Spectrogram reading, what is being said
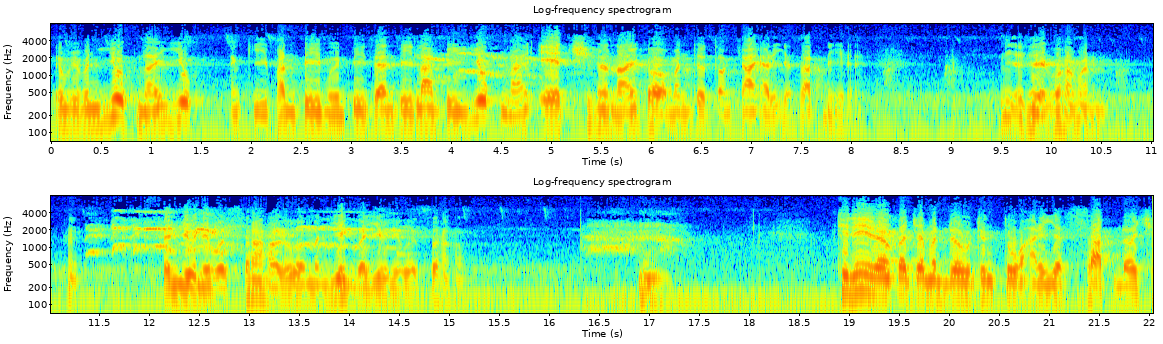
หรือมันยุคไหนยุค กี่พันปีหมื่นปีแสนปีล้านปียุคไหน เอชไหนก็มันจะต้องใช้อริยสัจนี่นี่เรียกว่ามัน เป็น universal หรือว่ามันยิ่งกว่า universal ทีนี้เราก็จะมาดูถึงตัวอริยสัจโดยเฉ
